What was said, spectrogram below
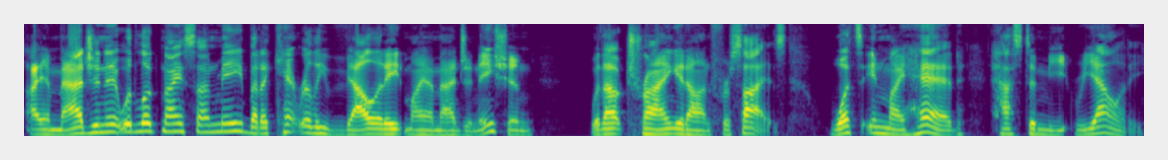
I imagine it would look nice on me, but I can't really validate my imagination without trying it on for size. What's in my head has to meet reality.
